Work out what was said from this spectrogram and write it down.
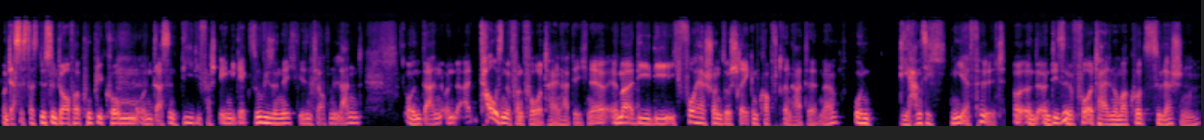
Und das ist das Düsseldorfer Publikum und das sind die, die verstehen die Gags sowieso nicht. Wir sind ja auf dem Land. Und dann, und äh, tausende von Vorurteilen hatte ich, ne? Immer die, die ich vorher schon so schräg im Kopf drin hatte, ne? Und die haben sich nie erfüllt. Und, und diese Vorurteile nochmal kurz zu löschen.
